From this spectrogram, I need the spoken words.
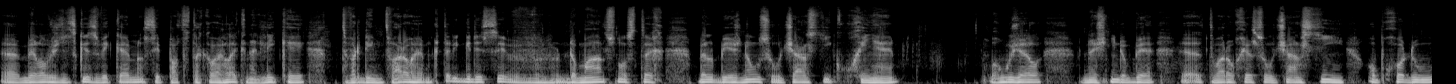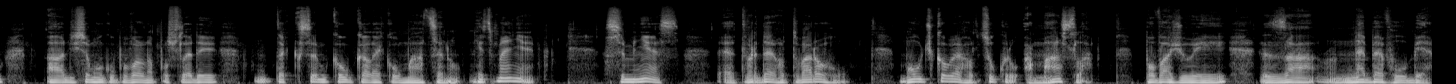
eh, bylo vždycky zvykem sypat takovéhle knedlíky tvrdým tvarohem, který kdysi v domácnostech byl běžnou součástí kuchyně. Bohužel v dnešní době eh, tvaroh je součástí obchodů a když jsem ho kupoval naposledy, tak jsem koukal, jakou má cenu. Nicméně směs tvrdého tvarohu, moučkového cukru a másla považuji za nebe v hůbě.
